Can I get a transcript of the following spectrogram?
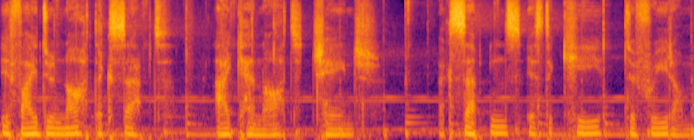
If I do not accept, I cannot change. Acceptance is the key to freedom.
